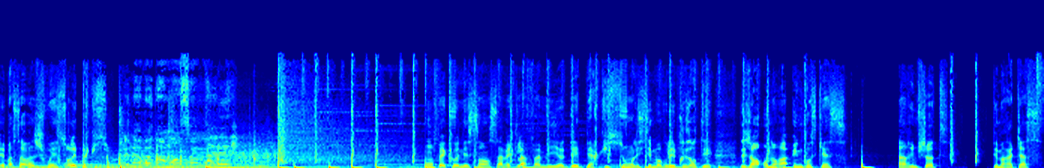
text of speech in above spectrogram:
eh ben ça va jouer sur les percussions. On fait connaissance avec la famille des percussions. Laissez-moi vous les présenter. Déjà, on aura une grosse caisse, un rimshot, des maracas,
